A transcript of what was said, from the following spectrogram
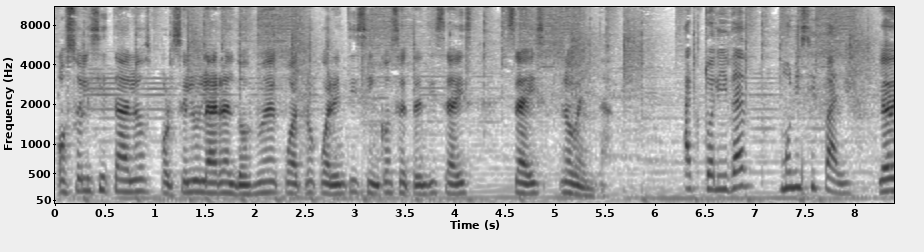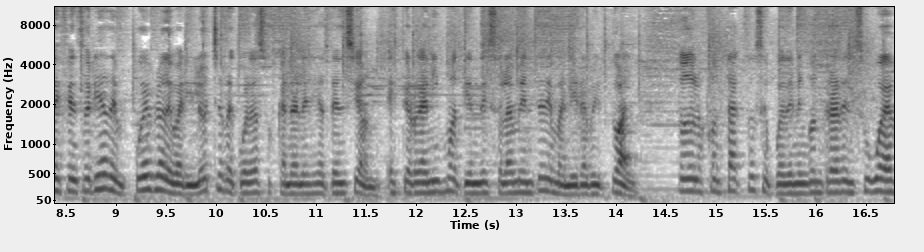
o solicitarlos por celular al 294 45 76 690. Actualidad municipal. La Defensoría del Pueblo de Bariloche recuerda sus canales de atención. Este organismo atiende solamente de manera virtual. Todos los contactos se pueden encontrar en su web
